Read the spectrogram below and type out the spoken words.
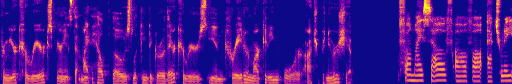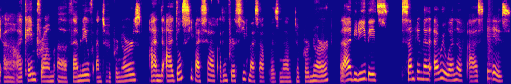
from your career experience that might help those looking to grow their careers in creator marketing or entrepreneurship? For myself, uh, for actually, uh, I came from a family of entrepreneurs, and I don't see myself, I don't perceive myself as an entrepreneur, but I believe it's something that every one of us is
